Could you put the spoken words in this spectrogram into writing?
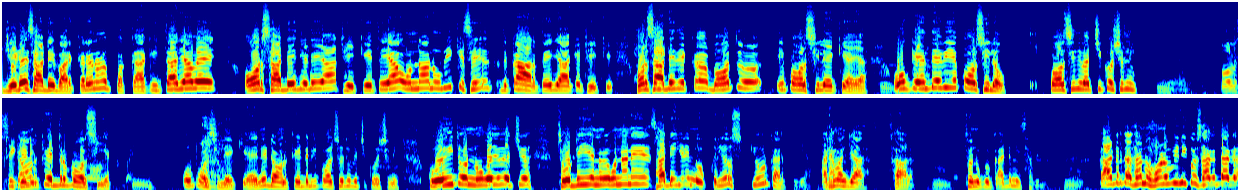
ਜਿਹੜੇ ਸਾਡੇ ਵਰਕਰ ਇਹਨਾਂ ਨੂੰ ਪੱਕਾ ਕੀਤਾ ਜਾਵੇ ਔਰ ਸਾਡੇ ਜਿਹੜੇ ਆ ਠੇਕੇ ਤੇ ਆ ਉਹਨਾਂ ਨੂੰ ਵੀ ਕਿਸੇ ਅਧਿਕਾਰ ਤੇ ਜਾ ਕੇ ਠੇਕੇ ਹੁਣ ਸਾਡੇ ਦੇ ਇੱਕ ਬਹੁਤ ਇਹ ਪਾਲਿਸੀ ਲੈ ਕੇ ਆਇਆ ਉਹ ਕਹਿੰਦੇ ਵੀ ਇਹ ਪਾਲਿਸੀ ਲਓ ਪਾਲਿਸੀ ਦੇ ਵਿੱਚ ਹੀ ਕੁਝ ਨਹੀਂ। ਪਾਲਿਸੀ ਕਿਹੜੀ? ਕੇਡਰ ਪਾਲਿਸੀ ਇੱਕ ਭਾਈ ਉਹ ਪਾਲਿਸੀ ਲੈ ਕੇ ਆਏ ਨੇ ਡਾਊਨ ਕੇਡਰ ਦੀ ਪਾਲਿਸੀ ਉਹਦੇ ਵਿੱਚ ਕੁਝ ਨਹੀਂ। ਕੋਈ ਤੁਹਾਨੂੰ ਉਹਦੇ ਵਿੱਚ ਤੁਹਾਡੀ ਉਹਨਾਂ ਨੇ ਸਾਡੀ ਜਿਹੜੀ ਨੌਕਰੀ ਉਹ ਸਿਕਿਉਰ ਕਰਤੀ ਆ 58 ਸਾਲ। ਤੁਹਾਨੂੰ ਕੋਈ ਕੱਢ ਨਹੀਂ ਸਕਦਾ। ਕੱਢ ਤਾਂ ਸਾਨੂੰ ਹੁਣ ਵੀ ਨਹੀਂ ਕੋਈ ਸਕਦਾਗਾ।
